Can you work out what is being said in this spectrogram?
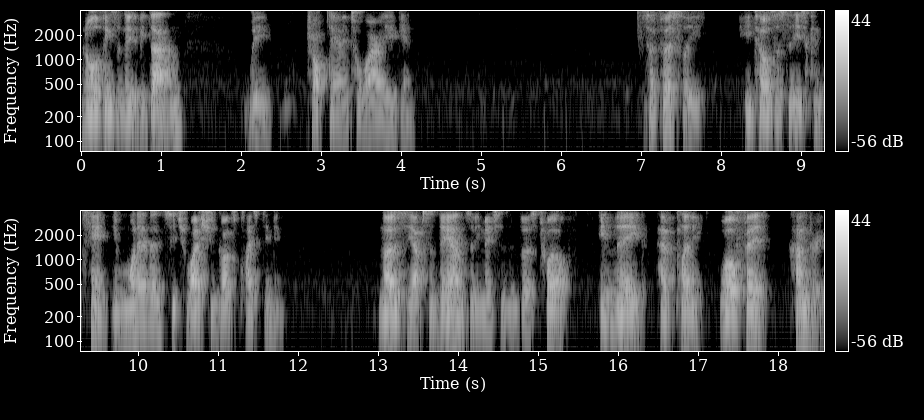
and all the things that need to be done, we drop down into worry again. So, firstly, he tells us that he's content in whatever situation God's placed him in. Notice the ups and downs that he mentions in verse 12 in need, have plenty, well fed, hungry,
